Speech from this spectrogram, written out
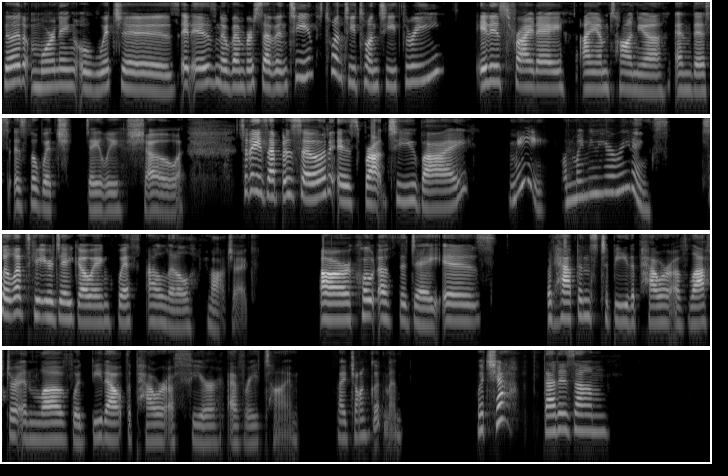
Good morning, witches. It is November 17th, 2023. It is Friday. I am Tonya, and this is the Witch Daily Show. Today's episode is brought to you by me on my New Year readings. So let's get your day going with a little magic. Our quote of the day is it happens to be the power of laughter and love would beat out the power of fear every time by John Goodman. Which yeah, that is um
